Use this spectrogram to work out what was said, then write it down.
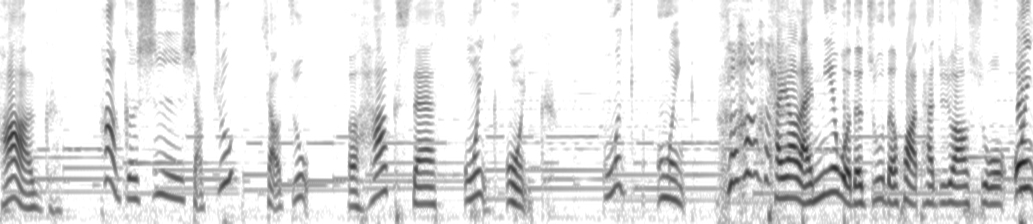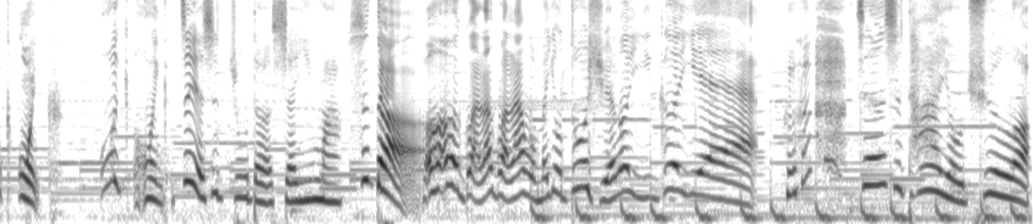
Hug，hug 是小猪，小猪。A hug says oink oink，oink oink。他要来捏我的猪的话，他就要说 oink oink，oink oink。这也是猪的声音吗？是的。哦，管了管了，我们又多学了一个耶。真是太有趣了！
